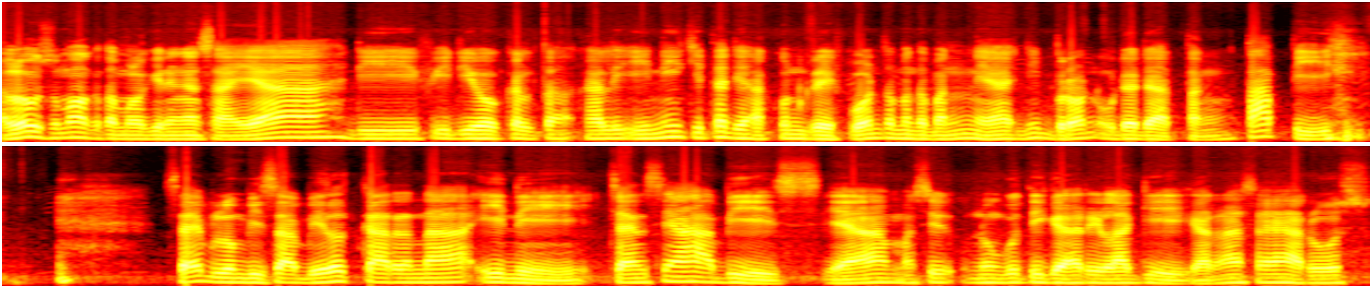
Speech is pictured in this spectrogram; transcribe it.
Halo semua, ketemu lagi dengan saya. Di video kali ini kita di akun Gravebone teman-teman ya. Ini Bron udah datang, tapi saya belum bisa build karena ini chance-nya habis ya. Masih nunggu tiga hari lagi karena saya harus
